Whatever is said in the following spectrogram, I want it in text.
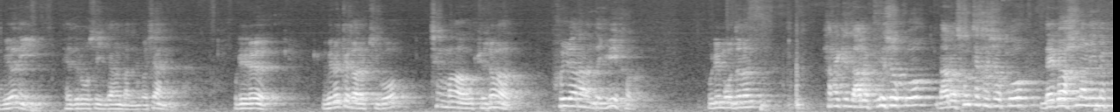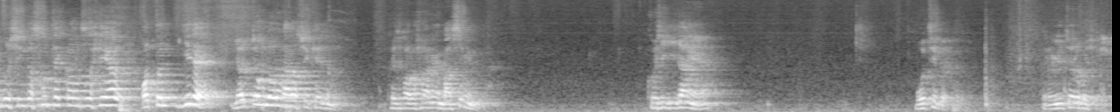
우연히 베드로후서 2장을 만든 것이 아닙니다. 우리를 이렇게 가르치고 책망하고 교정하고 훈련하는 데 유익하고 우리 모두는 하나님께서 나를 부르셨고 나를 선택하셨고 내가 하나님의 부르심과 선택 가운데서 해야 할 어떤 일에 열정적으로 나갈 수 있게 해주는 그것이 바로 하나님의 말씀입니다. 그것이 2장의 모티브예요. 여러분 1절을 보십시오.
